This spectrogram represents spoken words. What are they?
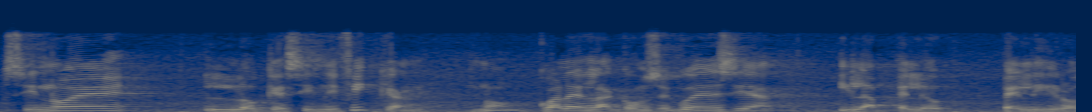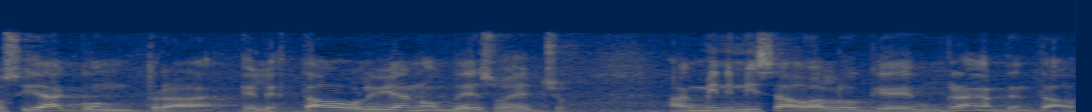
sino es lo que significan, ¿no? cuál es la consecuencia y la peligrosidad contra el Estado boliviano de esos hechos. Han minimizado algo que es un gran atentado.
